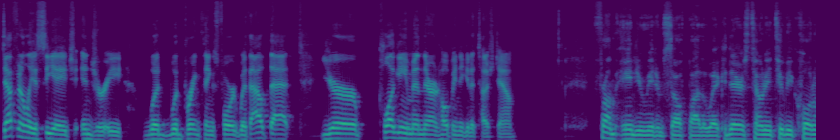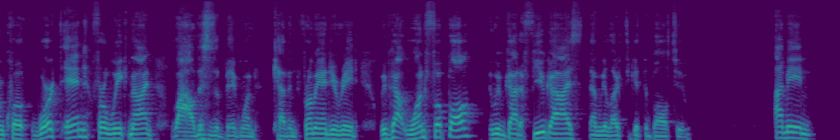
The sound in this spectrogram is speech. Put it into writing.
definitely a CH injury would, would bring things forward. Without that, you're plugging him in there and hoping to get a touchdown from Andy Reid himself, by the way. Kadarius Toney to be quote unquote worked in for week nine. Wow, this is a big one, Kevin, from Andy Reid. We've got one football and we've got a few guys that we like to get the ball to. I mean,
